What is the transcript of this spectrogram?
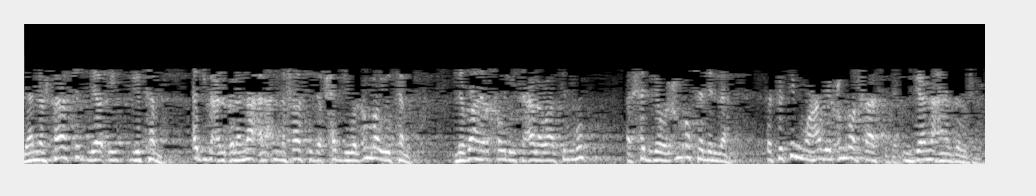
لأن الفاسد يتم. أجمع العلماء على أن فاسد الحج والعمرة يتم. لظاهر قوله تعالى واتمه الحج والعمرة لله. فتتم هذه العمرة الفاسدة. إن جامعها زوجها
